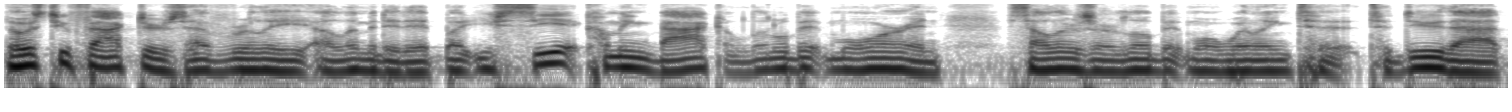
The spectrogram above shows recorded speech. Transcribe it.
those two factors have really uh, limited it, but you see it coming back a little bit more, and sellers are a little bit more willing to to do that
